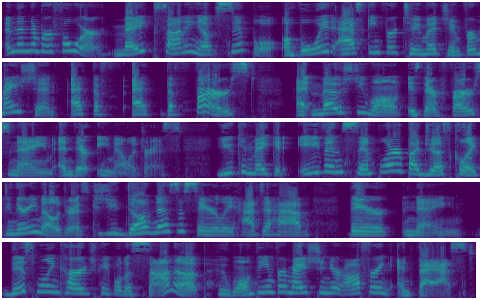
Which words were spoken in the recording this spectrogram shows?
And then number four, make signing up simple. Avoid asking for too much information. At the, at the first, at most you want is their first name and their email address. You can make it even simpler by just collecting their email address because you don't necessarily have to have their name. This will encourage people to sign up who want the information you're offering and fast.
